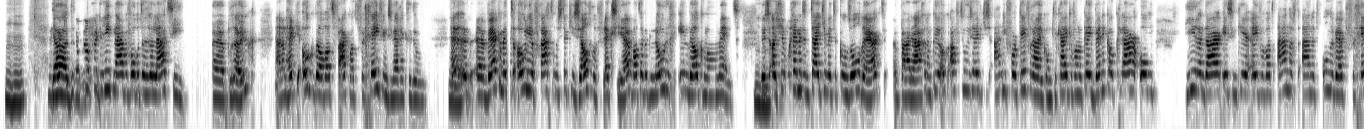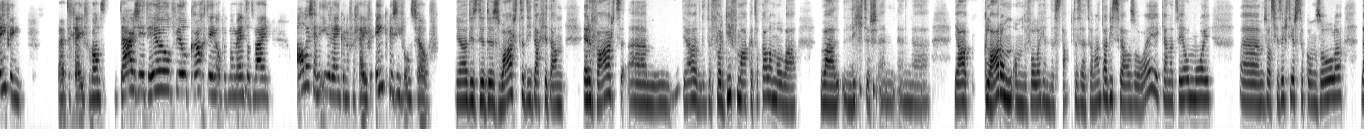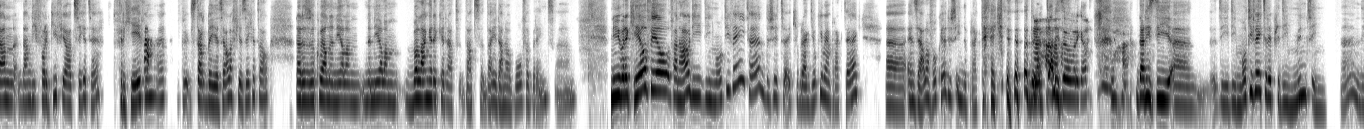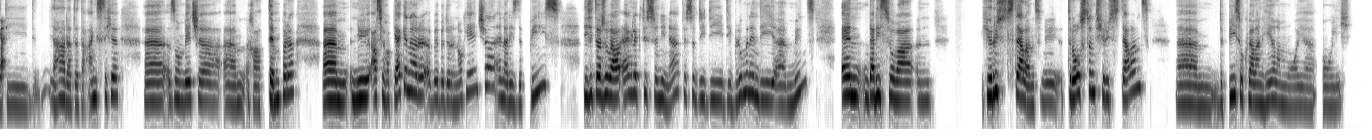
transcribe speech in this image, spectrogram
Mm -hmm. dus ja, je ook wel verdriet na bijvoorbeeld een relatiebreuk. Uh, nou, dan heb je ook wel wat, vaak wat vergevingswerk te doen. Hè, uh, werken met de olie vraagt om een stukje zelfreflectie. Hè? Wat heb ik nodig in welk moment? Mhm. Dus als je op een gegeven moment een tijdje met de console werkt, een paar dagen, dan kun je ook af en toe eens eventjes aan die forgive ruiken. Om te kijken van oké, ben ik al klaar om hier en daar eens een keer even wat aandacht aan het onderwerp vergeving uh, te geven. Want daar zit heel veel kracht in op het moment dat wij alles en iedereen kunnen vergeven, inclusief onszelf. Ja, dus de, de zwaarte die dat je dan ervaart, um, ja, de, de forgive maakt het ook allemaal wat, wat lichter en, en uh, ja, klaar om, om de volgende stap te zetten. Want dat is wel zo. Hè? Je kan het heel mooi, um, zoals je zegt, eerst de console, dan, dan die forgive, ja, het zegt het, hè. Vergeven. Hè? Start bij jezelf, je zegt het al. Dat is ook wel een hele, een hele belangrijke dat, dat, dat je dat naar boven brengt. Ehm, nu, waar ik heel veel van hou, die, die motivate. Hè? Dus het, ik gebruik die ook in mijn praktijk. Uh, en zelf ook, hè, dus in de praktijk. Daar ja. het al eens over gehad. Dat is die, uh, die, die motivator, heb je die munt in. Hè? Die, die, ja, dat de angstige uh, zo'n beetje um, gaat temperen. Um, nu, als je gaat kijken naar, we hebben er nog eentje, en dat is de peace. Die zit daar zo wel eigenlijk tussenin, hè? tussen die, die, die bloemen en die uh, munt. En dat is zo wat een geruststellend. Nu, troostend, geruststellend. Um, de peace ook wel een hele mooie olie.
